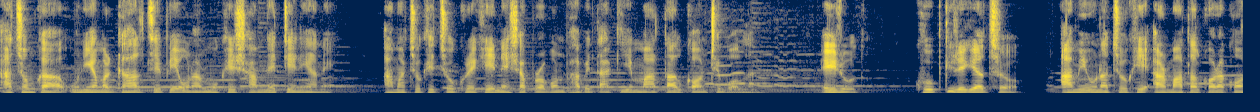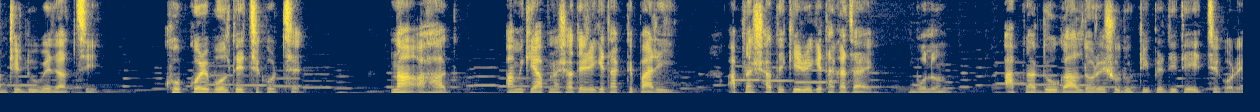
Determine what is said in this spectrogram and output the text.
আচমকা উনি আমার গাল চেপে ওনার মুখের সামনে টেনে আনে। আমার চোখে চোখ রেখে নেশাপ্রবণভাবে তাকিয়ে মাতাল কণ্ঠে বললেন, এই রোদ, খুব কিরে গেছ। আমি ওনার চোখে আর মাতাল করা কণ্ঠে ডুবে যাচ্ছি। খুব করে বলতে ইচ্ছে করছে। না, আহাদ, আমি কি আপনার সাথে রেগে থাকতে পারি? আপনার সাথে কি রেগে থাকা যায়? বলুন। আপনার দু গাল ধরে শুধু টিপে দিতে ইচ্ছে করে।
